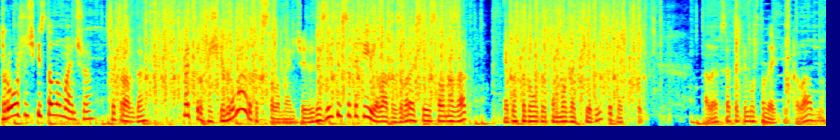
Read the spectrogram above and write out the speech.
Трошечки стало менше, це правда. Так трошечки нормально так стало менше. Різниця все-таки є. Ладно, забирай свої слова назад. Я просто думав, тут там можна тільки один спитник. Але все-таки можна декілька, ладно.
